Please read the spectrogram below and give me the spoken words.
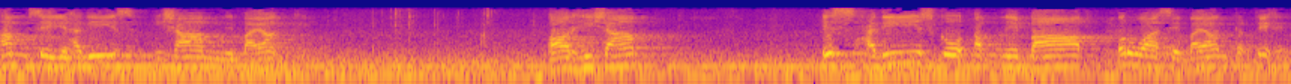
ہم سے یہ حدیث ہشام نے بیان کی۔ اور ہشام اس حدیث کو اپنے باپ اروا سے بیان کرتے ہیں۔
